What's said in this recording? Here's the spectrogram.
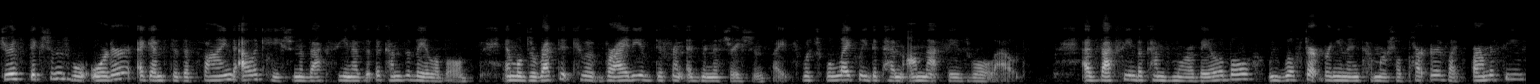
Jurisdictions will order against a defined allocation of vaccine as it becomes available and will direct it to a variety of different administration sites, which will likely depend on that phase rollout. As vaccine becomes more available, we will start bringing in commercial partners like pharmacies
